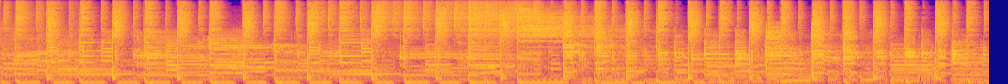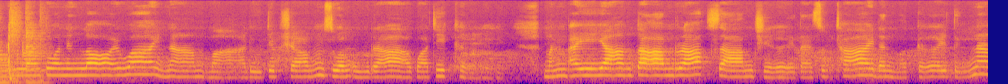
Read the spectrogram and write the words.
ย จ็บช้ำสวงอุรากว่าที่เคย มันพยายามตามรักสามเฉย แต่สุดท้ายดันมาเกยถึงน้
